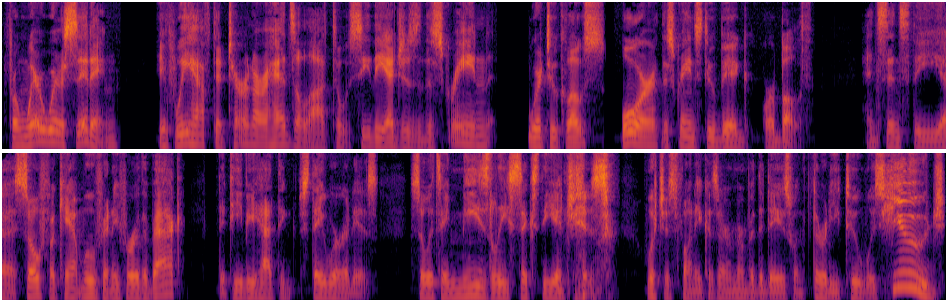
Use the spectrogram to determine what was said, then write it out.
from where we're sitting, if we have to turn our heads a lot to see the edges of the screen, we're too close, or the screen's too big, or both. And since the uh, sofa can't move any further back, the TV had to stay where it is. So it's a measly 60 inches, which is funny because I remember the days when 32 was huge,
